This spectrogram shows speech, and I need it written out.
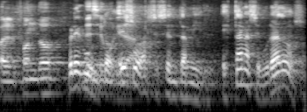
para el Fondo Pregunto, de Seguridad. ¿eso a 60 mil están asegurados?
